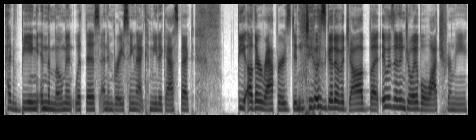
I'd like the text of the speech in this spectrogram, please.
kind of being in the moment with this and embracing that comedic aspect the other rappers didn't do as good of a job, but it was an enjoyable watch for me.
